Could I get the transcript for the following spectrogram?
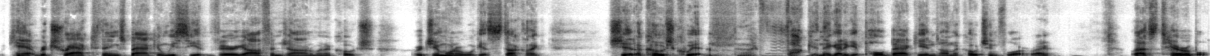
We can't retract things back. And we see it very often, John, when a coach or a gym owner will get stuck like, shit, a coach quit. They're like, fuck. And they got to get pulled back into on the coaching floor. Right. Well, that's terrible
